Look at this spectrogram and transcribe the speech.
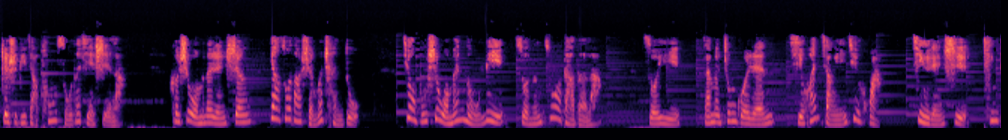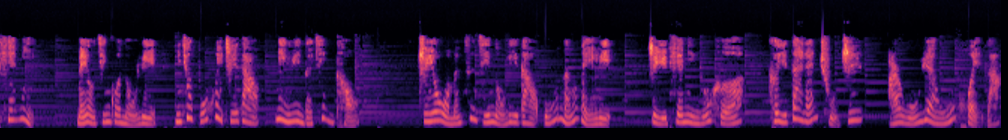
这是比较通俗的解释了。可是我们的人生要做到什么程度，就不是我们努力所能做到的了。所以，咱们中国人喜欢讲一句话。尽人事，听天命。没有经过努力，你就不会知道命运的尽头。只有我们自己努力到无能为力。至于天命如何，可以淡然处之而无怨无悔了。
